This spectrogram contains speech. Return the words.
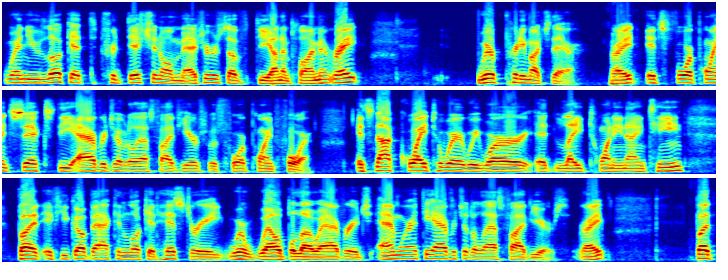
when you look at the traditional measures of the unemployment rate, we're pretty much there, right? right? It's 4.6. The average over the last five years was 4.4. It's not quite to where we were at late 2019, but if you go back and look at history, we're well below average, and we're at the average of the last five years, right? But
